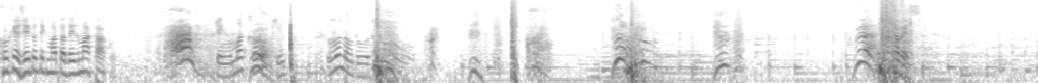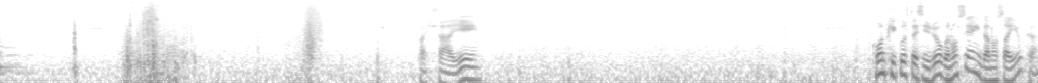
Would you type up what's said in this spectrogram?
Qualquer jeito eu tenho que matar 10 macacos. Tem uma cama aqui. Uma não, duas. Na cabeça. Baixar aí. Quanto que custa esse jogo? Eu não sei ainda, não saiu, cara.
